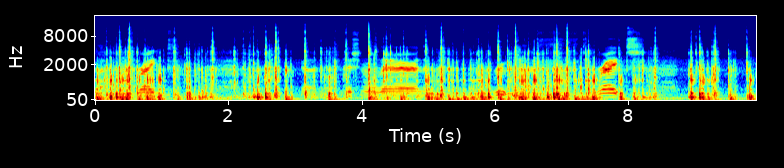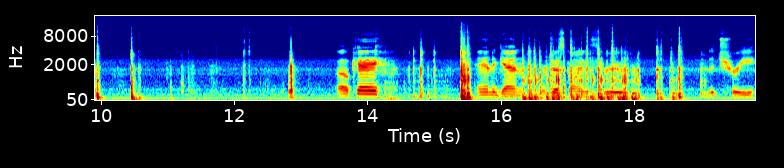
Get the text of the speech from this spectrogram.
left, right. Got a conditional there, and then root, left, right. Okay, and again, we're just going through the tree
